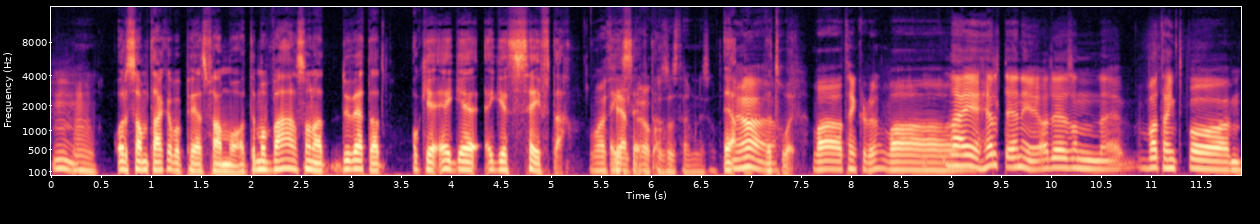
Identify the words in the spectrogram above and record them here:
Mm. Mm. Og det samme tenker jeg på PS5 òg. At det må være sånn at du vet at OK, jeg er, jeg er safe der. Det var et helt økosystem, liksom. Ja, Ja, ja. det tror jeg. Hva tenker du? Hva Nei, jeg er helt enig. Og det er sånn Hva tenkte tenkt på um,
